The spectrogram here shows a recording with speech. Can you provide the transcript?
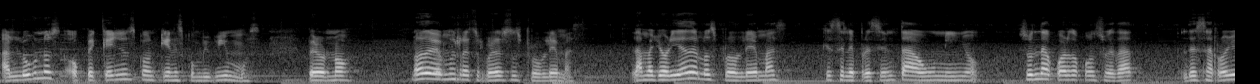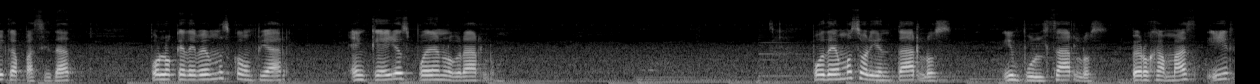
alumnos o pequeños con quienes convivimos, pero no, no debemos resolver sus problemas la mayoría de los problemas que se le presenta a un niño son de acuerdo con su edad, desarrollo y capacidad, por lo que debemos confiar en que ellos pueden lograrlo. Podemos orientarlos, impulsarlos, pero jamás ir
